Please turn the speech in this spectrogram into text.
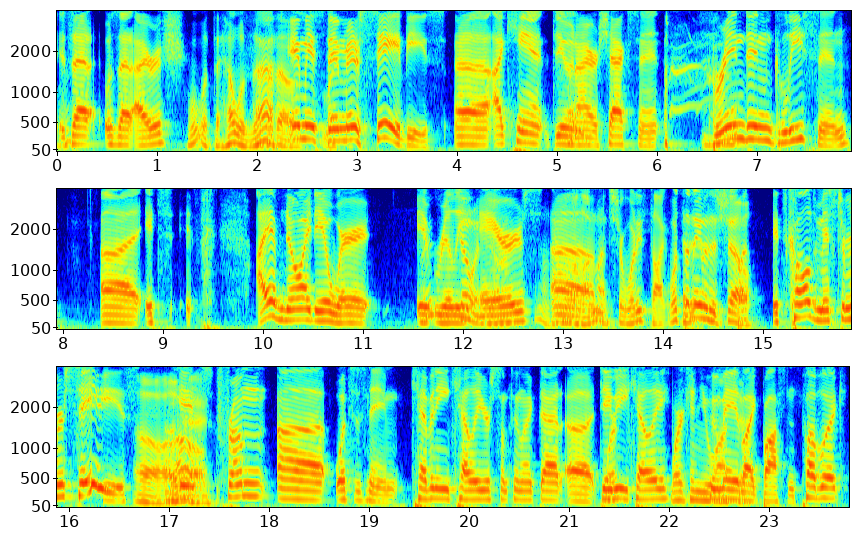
Is that was that Irish? What, what the hell was that? that Hey, was Mr. Mercedes. Uh, I can't do an Irish accent. Brendan Gleeson. Uh, it's. It, I have no idea where it Where's really going, airs. I don't know. I'm Um, not sure what he's talking. What's the name of the show? It's called Mr. Mercedes. Oh, okay. It's from uh, what's his name, Kevin E. Kelly or something like that. Uh, David Where- E. Kelley. where can you Who watch made it? like Boston Public.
